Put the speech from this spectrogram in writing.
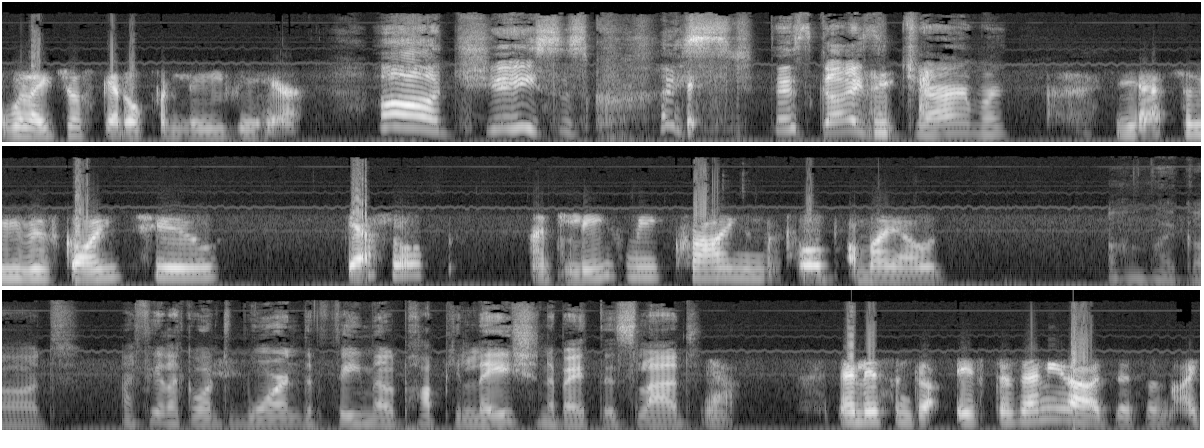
will I just get up and leave you here? Oh Jesus Christ! This guy's a charmer. Yeah, so he was going to get up and leave me crying in the pub on my own. Oh my God! I feel like I want to warn the female population about this lad. Yeah. Now, listen, if there's any lads listen, I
